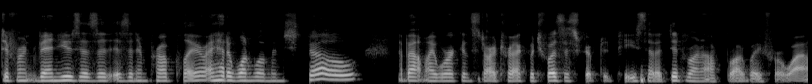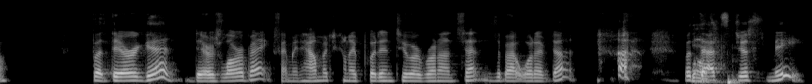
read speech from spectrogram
different venues as, a, as an improv player. I had a one woman show about my work in Star Trek, which was a scripted piece that I did run off Broadway for a while. But there again, there's Laura Banks. I mean, how much can I put into a run on sentence about what I've done? but well, that's just me.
